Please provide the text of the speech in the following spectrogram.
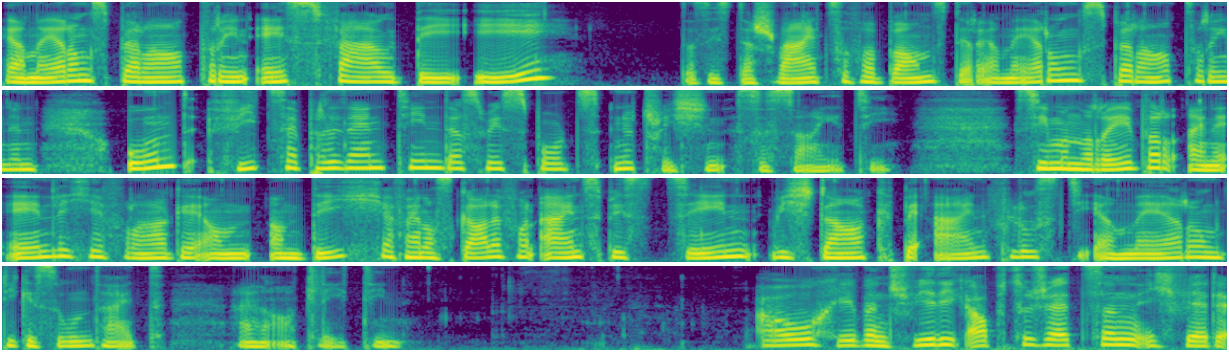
Ernährungsberaterin SVDE, das ist der Schweizer Verband der Ernährungsberaterinnen und Vizepräsidentin der Swiss Sports Nutrition Society. Simon Reber, eine ähnliche Frage an, an dich. Auf einer Skala von 1 bis 10, wie stark beeinflusst die Ernährung die Gesundheit einer Athletin? Auch eben schwierig abzuschätzen. Ich werde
